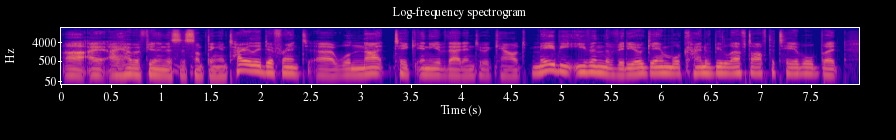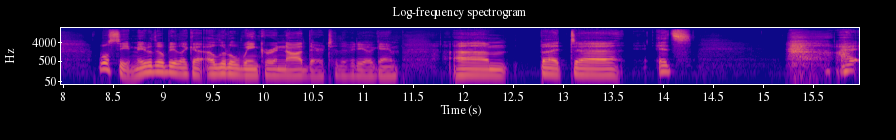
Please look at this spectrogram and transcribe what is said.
Uh, I, I, have a feeling this is something entirely different. Uh, will not take any of that into account. Maybe even the video game will kind of be left off the table, but we'll see. Maybe there'll be like a, a little wink or a nod there to the video game. Um, but uh, it's I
